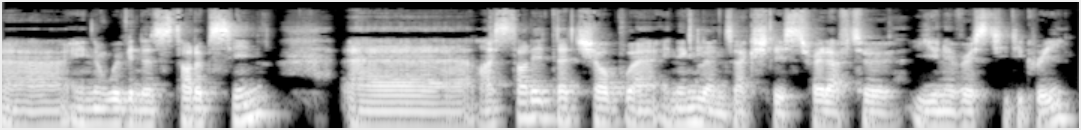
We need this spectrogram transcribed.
uh, in within the startup scene. Uh, I started that job uh, in England actually straight after university degree,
